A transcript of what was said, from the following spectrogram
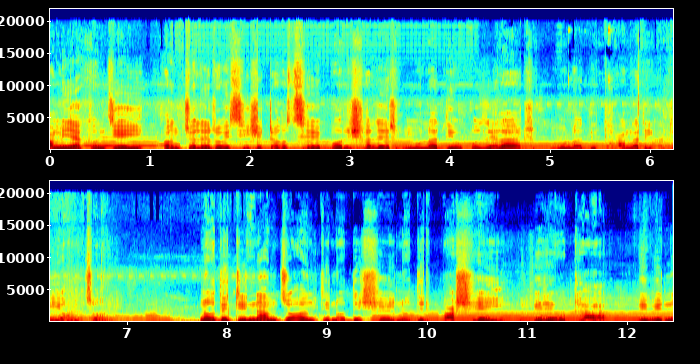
আমি এখন যেই অঞ্চলে রয়েছি সেটা হচ্ছে বরিশালের মুলাদি উপজেলার মুলাদি থানার একটি অঞ্চল। নদীটির নাম জয়ন্তী নদী, সেই নদীর পাশেই বেড়ে ওঠা বিভিন্ন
